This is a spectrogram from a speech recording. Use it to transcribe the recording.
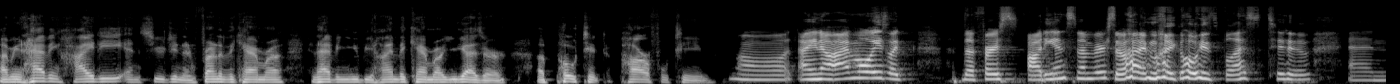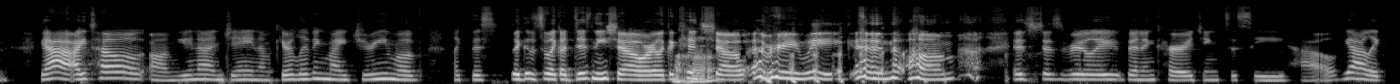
I mean, having Heidi and Sujin in front of the camera and having you behind the camera, you guys are a potent, powerful team. Oh, I know. I'm always like the first audience member, so I'm like always blessed too. And yeah, I tell um Yuna and Jane, I'm like, you're living my dream of like this, like it's like a Disney show or like a kids Uh-huh. show every week, and um, it's just really been encouraging to see how, yeah, like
